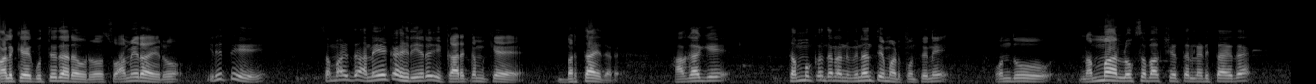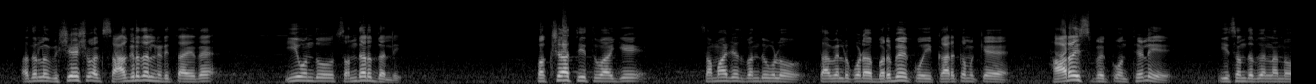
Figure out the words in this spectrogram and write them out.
ಮಾಲಿಕೆ ಗುತ್ತಿದಾರವರು ಸ್ವಾಮಿರಾಯರು ಈ ರೀತಿ ಸಮಾಜದ ಅನೇಕ ಹಿರಿಯರು ಈ ಕಾರ್ಯಕ್ರಮಕ್ಕೆ ಬರ್ತಾ ಇದ್ದಾರೆ. ಹಾಗಾಗಿ ತಮ್ಮ ಮುಖಾಂತರ ನಾನು ವಿನಂತಿ ಮಾಡ್ಕೊತೀನಿ, ಒಂದು ನಮ್ಮ ಲೋಕಸಭಾ ಕ್ಷೇತ್ರದಲ್ಲಿ ನಡೀತಾ ಇದೆ, ಅದರಲ್ಲೂ ವಿಶೇಷವಾಗಿ ಸಾಗರದಲ್ಲಿ ನಡೀತಾ ಇದೆ ಈ ಒಂದು ಸಂದರ್ಭದಲ್ಲಿ ಪಕ್ಷಾತೀತವಾಗಿ ಸಮಾಜದ ಬಂಧುಗಳು ತಾವೆಲ್ಲರೂ ಕೂಡ ಬರಬೇಕು, ಈ ಕಾರ್ಯಕ್ರಮಕ್ಕೆ ಹಾರೈಸಬೇಕು ಅಂಥೇಳಿ ಈ ಸಂದರ್ಭದಲ್ಲಿ ನಾನು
